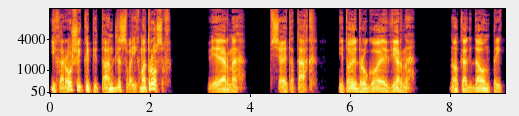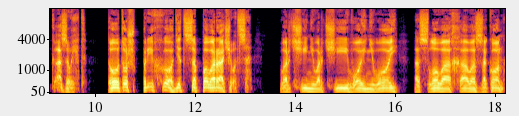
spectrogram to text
и хороший капитан для своих матросов. Верно. Все это так. И то, и другое верно. Но когда он приказывает, тут уж приходится поворачиваться. Ворчи, не ворчи, вой, не вой, а слово Ахава — закон.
